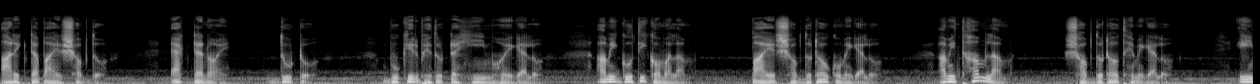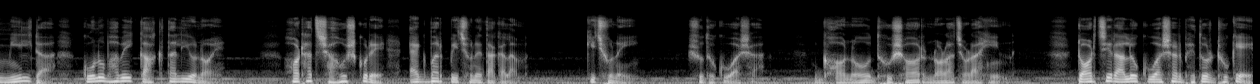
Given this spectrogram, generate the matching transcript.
আরেকটা পায়ের শব্দ। একটা নয়, দুটো। বুকের ভেতরটা হিম হয়ে গেল। আমি গতি কমালাম। পায়ের শব্দটাও কমে গেল। আমি থামলাম। শব্দটাও থেমে গেল। এই মিলটা কোনোভাবেই কাকতালীয় নয়। হঠাৎ সাহস করে একবার পেছনে তাকালাম। কিছু নেই, শুধু কুয়াশা। ঘন, ধূসর, নড়াচড়াহীন। টর্চের আলো কুয়াশার ভেতর ঢুকে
